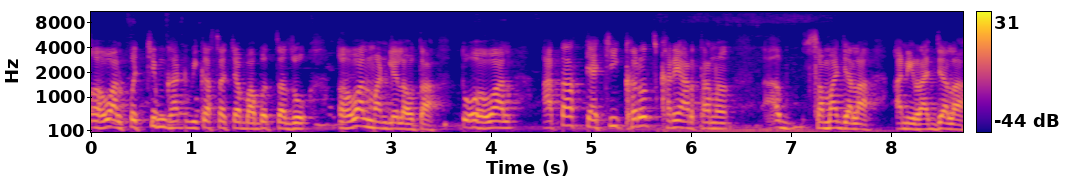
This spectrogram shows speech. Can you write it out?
अहवाल पश्चिम घाट विकासाच्या बाबतचा जो अहवाल मांडलेला होता तो अहवाल आता त्याची खरंच खऱ्या अर्थानं समाजाला आणि राज्याला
